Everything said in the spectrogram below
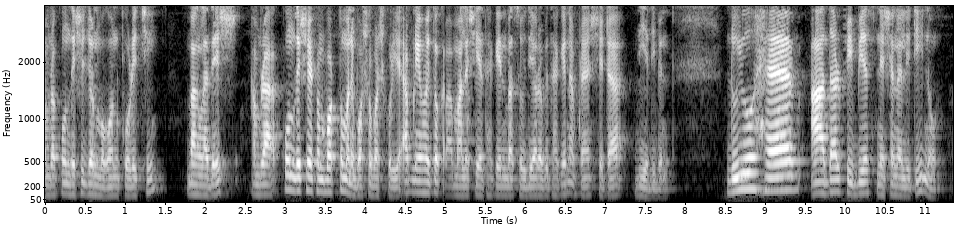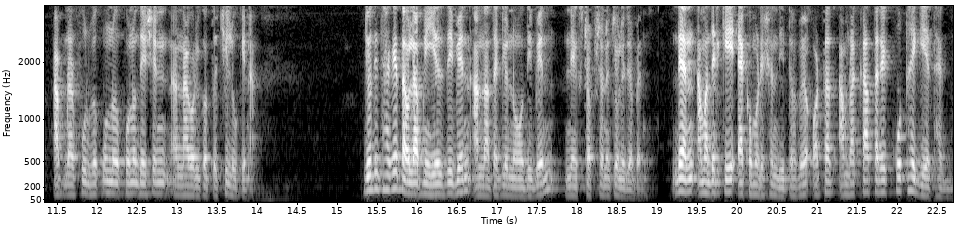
আমরা কোন দেশে জন্মগ্রহণ করেছি। বাংলাদেশ, আমরা কোন দেশে এখন বর্তমানে বসবাস করি? আপনি হয়তো মালয়েশিয়া থাকেন বা সৌদি আরবে থাকেন, আপনারা সেটা দিয়ে দিবেন। Do you have other previous nationality no আপনার পূর্বে কোনো কোনো দেশের নাগরিকত্ব ছিল কি না যদি থাকে, তাহলে আপনি ইয়েস দিবেন, আর না থাকলে নো দিবেন। নেক্সট অপশানে চলে যাবেন। দেন আমাদেরকে অ্যাকোমোডেশন দিতে হবে। অর্থাৎ আমরা কাতারে কোথায় গিয়ে থাকব?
